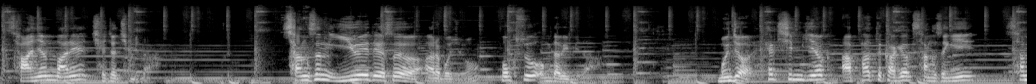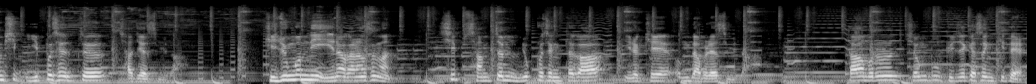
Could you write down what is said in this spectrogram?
4년 만에 최저치입니다. 상승 이유에 대해서 알아보죠. 복수 응답입니다. 먼저 핵심 지역 아파트 가격 상승이 32% 차지했습니다. 기준금리 인하 가능성은 13.6%가 이렇게 응답을 했습니다. 다음으로는 정부 규제 개선 기대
